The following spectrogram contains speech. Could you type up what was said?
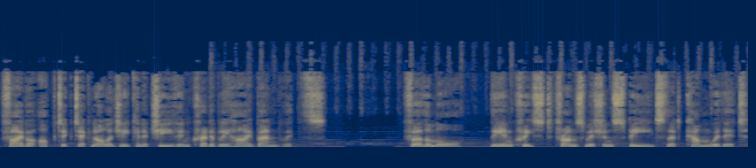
fiber optic technology can achieve incredibly high bandwidths. Furthermore, the increased transmission speeds that come with it.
